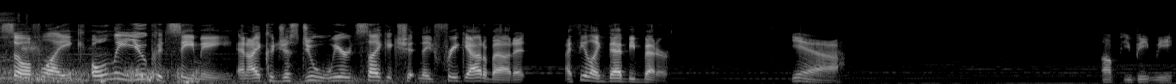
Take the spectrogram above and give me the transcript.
So if like only you could see me and I could just do weird psychic shit and they'd freak out about it, I feel like that'd be better. Yeah. Up, you beat me.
